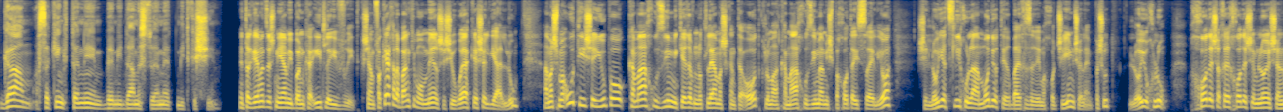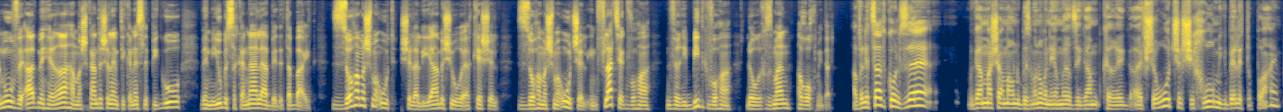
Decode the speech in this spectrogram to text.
גם עסקים קטנים במידה מסוימת מתקשים. נתרגם את זה שנייה מבנקאית לעברית. כשהמפקח על הבנקים אומר ששיעורי הכשל יעלו, המשמעות היא שיהיו פה כמה אחוזים מקרב נוטלי המשכנתאות, כלומר כמה אחוזים מהמשפחות הישראליות, שלא יצליחו לעמוד יותר בהחזרים החודשיים שלהם, פשוט לא יוכלו. חודש אחרי חודש הם לא ישלמו ועד מהרה המשכנתה שלהם תיכנס לפיגור והם יהיו בסכנה לאבד את הבית. זו המשמעות של עלייה בשיעורי הכשל, זו המשמעות של אינפלציה גבוהה וריבית גבוהה לאורך זמן ארוך מדי. אבל לצד כל זה, וגם מה שאמרנו בזמנו, ואני אומר את זה גם כרגע, האפשרות של שחרור מגבלת הפריים,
